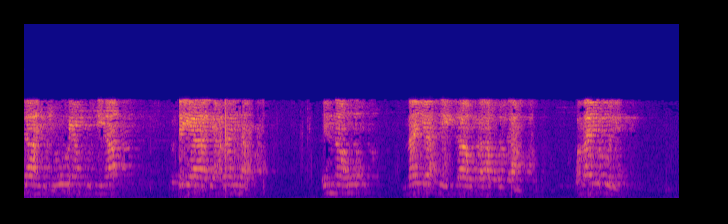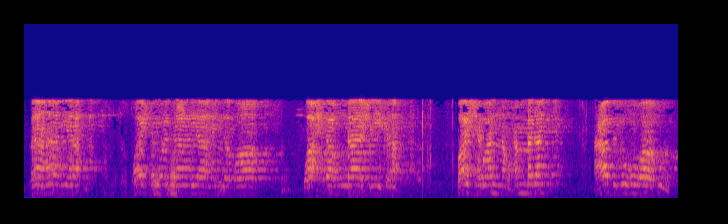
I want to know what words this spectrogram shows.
بالله من شرور أنفسنا وسيئات أعمالنا. إنه من يهدي الله فلا مضل له ومن يضلل فلا هادي له. وأشهد أن لا إله إلا الله وحده لا شريك له. وأشهد أن محمدا عبده ورسوله.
